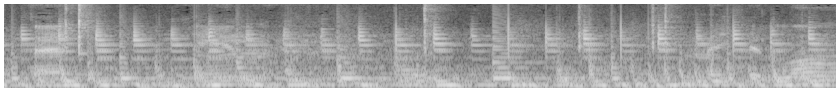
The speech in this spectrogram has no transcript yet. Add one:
Put that in, make it long.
